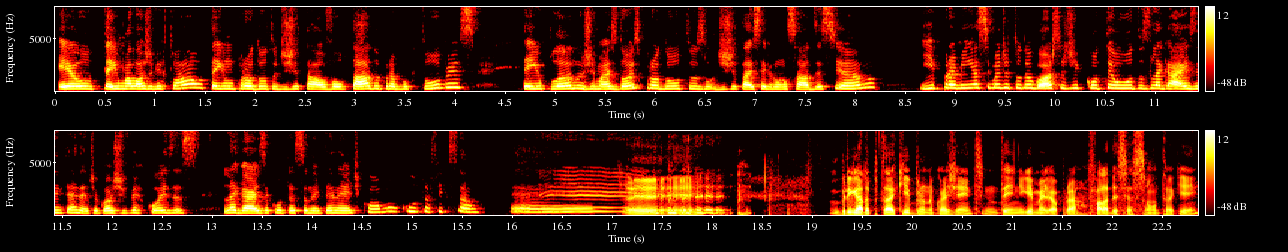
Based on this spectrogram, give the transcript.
Eu tenho uma loja virtual, tenho um produto digital voltado para booktubers, tenho planos de mais dois produtos digitais serem lançados esse ano. E para mim, acima de tudo, eu gosto de conteúdos legais na internet. Eu gosto de ver coisas legais acontecendo na internet, como curta ficção. É... é. Obrigado por estar aqui, Bruno, com a gente. Não tem ninguém melhor para falar desse assunto aqui.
